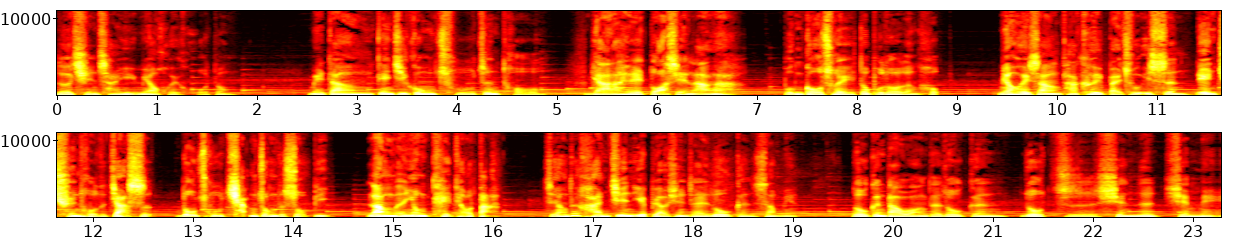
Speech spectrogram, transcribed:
热情参与庙会活动。每当电击工出阵头，压黑大贤郎啊，本勾吹都不落人后。庙会上，他可以摆出一身练拳头的架势，露出强壮的手臂。让人用铁条打，这样的憨劲也表现在肉羹上面。肉羹大王的肉羹肉质鲜嫩鲜美，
